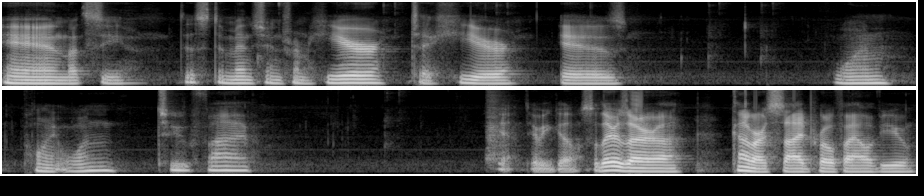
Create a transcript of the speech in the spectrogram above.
And let's see, this dimension from here to here is 1.125. Yeah, there we go. So there's our uh, kind of our side profile view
